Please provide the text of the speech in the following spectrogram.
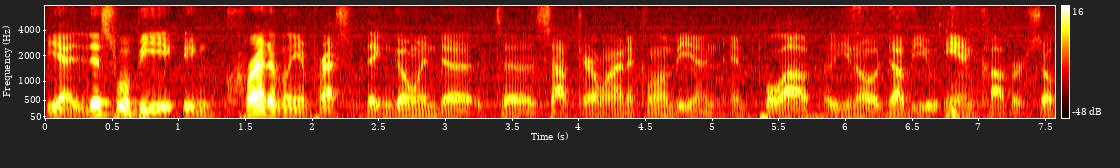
yeah, this will be incredibly impressive. if They can go into to South Carolina, Columbia, and, and pull out you know a W and cover. So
